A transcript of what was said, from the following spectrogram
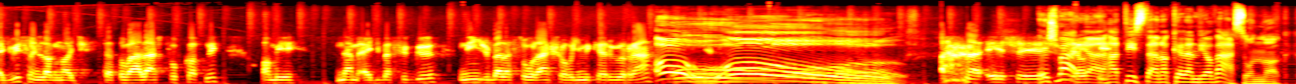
egy viszonylag nagy tetoválást fog kapni, ami nem egybefüggő, nincs beleszólása, hogy mi kerül rá. Oh, oh! és, És várjál, aki- hát tisztának kell lenni a vászonnak.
